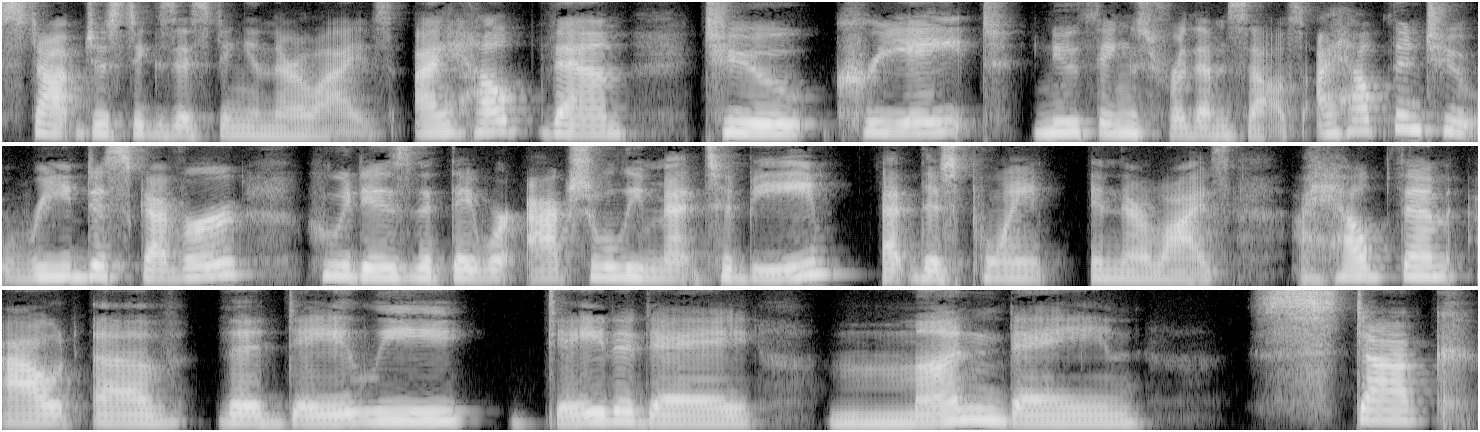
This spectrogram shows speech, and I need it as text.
stop just existing in their lives. I help them to create new things for themselves. I help them to rediscover who it is that they were actually meant to be at this point in their lives. I help them out of the daily, day to day, mundane, stuck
